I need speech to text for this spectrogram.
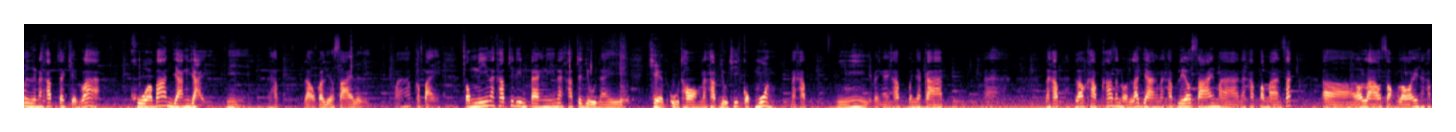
มือนะครับจะเขียนว่าครัวบ้านยางใหญ่นี่นะครับ เราก็เลี้ยวซ้ายเลยฟ้าบเข้าไป ตรงนี้นะครับที่ดินแปลงนี้นะครับจะอยู่ในเขตอู่ทองนะครับ อยู่ที่กกม่วงนะครับ นี่เป็นไงครับบรรยากาศอ่านะครับเราขับข้าถนนลาดยางนะครับเลี้ยวซ้ายมานะครับประมาณสักเอ่อราวๆ200นะครับ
